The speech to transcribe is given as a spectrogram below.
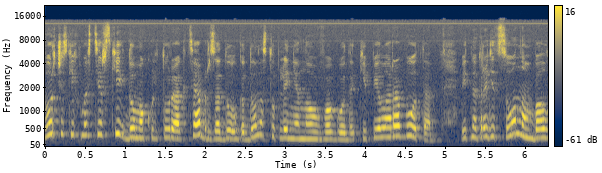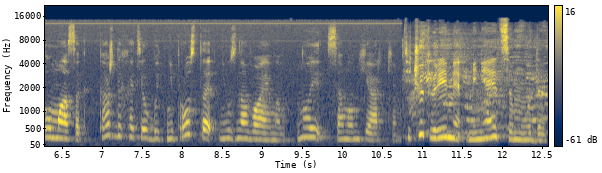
творческих мастерских Дома культуры «Октябрь» задолго до наступления Нового года кипела работа. Ведь на традиционном балу масок каждый хотел быть не просто неузнаваемым, но и самым ярким. Течет время, меняется мода.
